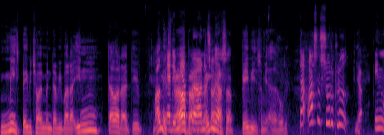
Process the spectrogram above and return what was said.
mest babytøj, men da vi var derinde, der var der det meget mere Ja, det er større mere børn. Var ikke nær så baby, som jeg havde håbet. Der er også en sutteklud. Ja. En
